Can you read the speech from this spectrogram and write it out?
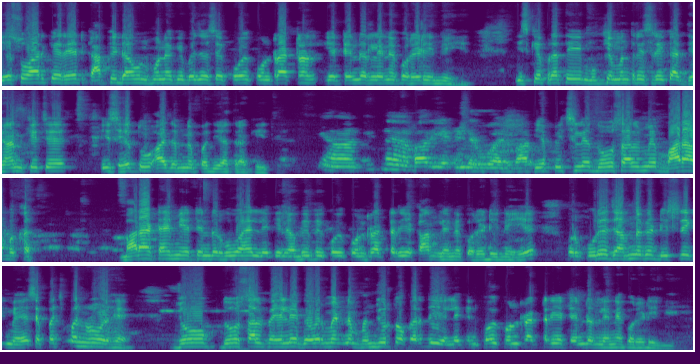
एस के रेट काफ़ी डाउन होने की वजह से कोई कॉन्ट्रैक्टर ये टेंडर लेने को रेडी नहीं है। इसके प्रति मुख्यमंत्री श्री का ध्यान खींचे इस हेतु आज हमने पद यात्रा की थी। कितने बार ये टेंडर हुआ है? ये पिछले दो साल में बारह बखत बारह टाइम ये टेंडर हुआ है लेकिन अभी भी कोई कॉन्ट्रैक्टर ये काम लेने को रेडी नहीं है। और पूरे जामनगर डिस्ट्रिक्ट में ऐसे पचपन रोड है जो दो साल पहले गवर्नमेंट ने मंजूर तो कर दी है लेकिन कोई कॉन्ट्रैक्टर ये टेंडर लेने को रेडी नहीं है।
